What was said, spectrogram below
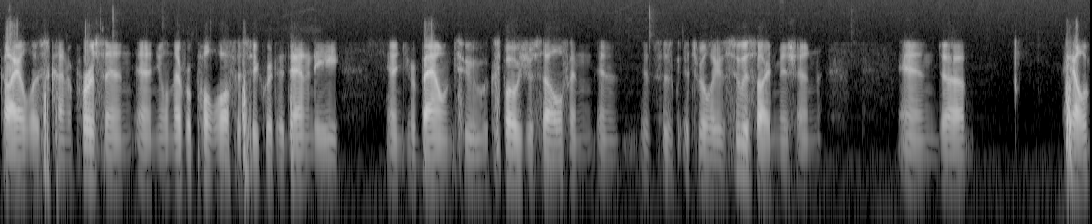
guileless kind of person, and you'll never pull off a secret identity, and you're bound to expose yourself. And, and it's it's really a suicide mission." And uh, Hale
